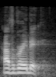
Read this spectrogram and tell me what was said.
have a great day.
